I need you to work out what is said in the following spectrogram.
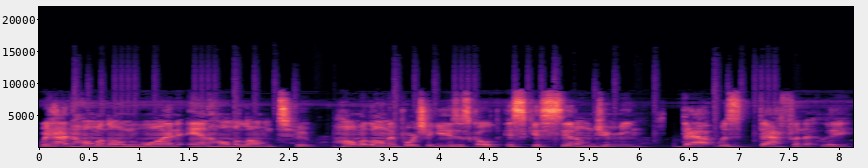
We had Home Alone 1 and Home Alone 2. Home Alone in Portuguese is called Esqueceram de Mim. That was definitely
